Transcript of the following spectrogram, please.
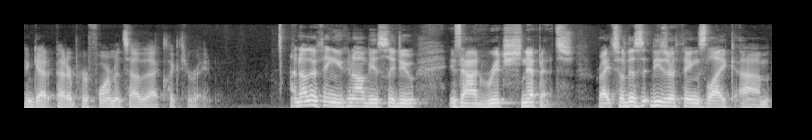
and get better performance out of that click-through rate. Another thing you can obviously do is add rich snippets, right? So this, these are things like um,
